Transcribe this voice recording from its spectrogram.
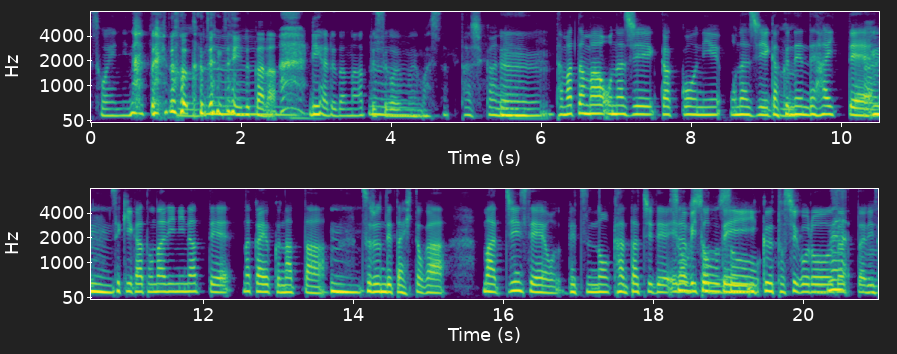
疎遠になった人とか全然いるから、リアルだなってすごい思いましたね。確かに。うん。たまたま同じ学校に同じ学年で入って、うんうん席が隣になって仲良くなった、うんつるんでた人が、まあ人生を別の形で選び取っていく年頃だったりし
